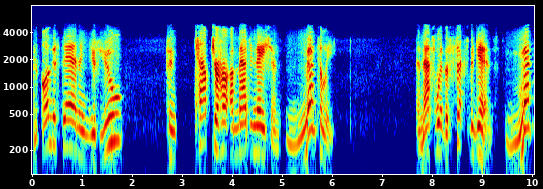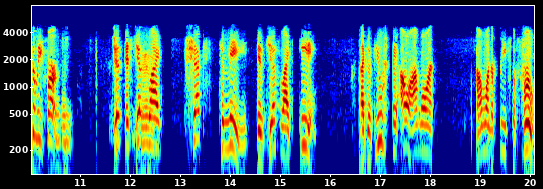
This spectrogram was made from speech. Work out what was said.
and understanding if you can capture her imagination mentally, and that's where the sex begins. Mentally 1st Just it's just Mhm. like sex to me is just like eating. Like if you say, "Oh, I want, I want a piece of fruit,"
